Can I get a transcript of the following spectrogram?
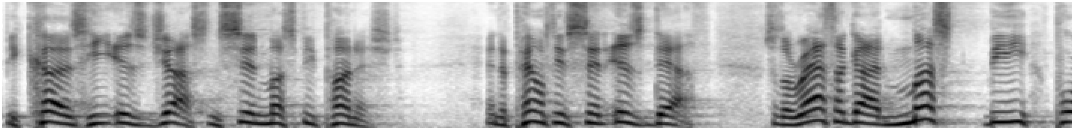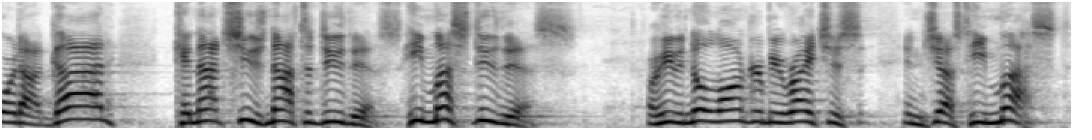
because he is just and sin must be punished. And the penalty of sin is death. So the wrath of God must be poured out. God cannot choose not to do this. He must do this, or he would no longer be righteous and just. He must.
